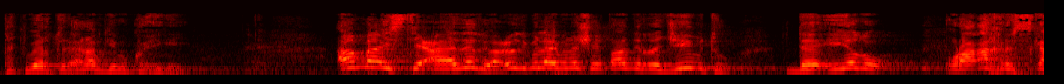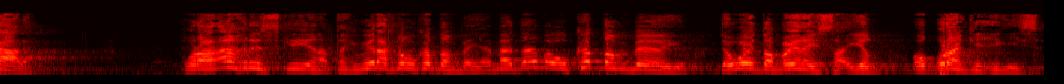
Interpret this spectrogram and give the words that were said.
takbiiratulixraamkiibuu ku xigaya amaa isticaadadu acuudu billahi min ashayطaani rajiimtu dee iyadu qur'aan akhriskaa leh. Qur'aan akhriskiina takbiiraadkan uu ka dambeeya maadaama uu ka dambeeyo dee way iyadu oo qur'aankii xigaysa.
